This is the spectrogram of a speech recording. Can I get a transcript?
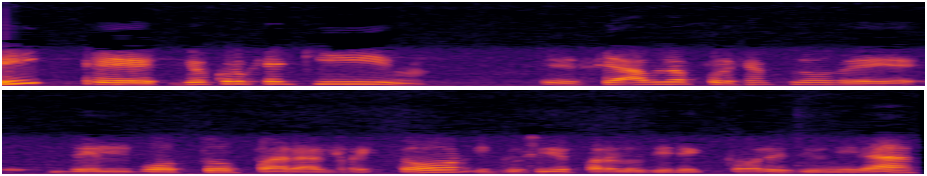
Sí, eh, yo creo que aquí eh, se habla, por ejemplo, de, del voto para el rector, inclusive para los directores de unidad.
